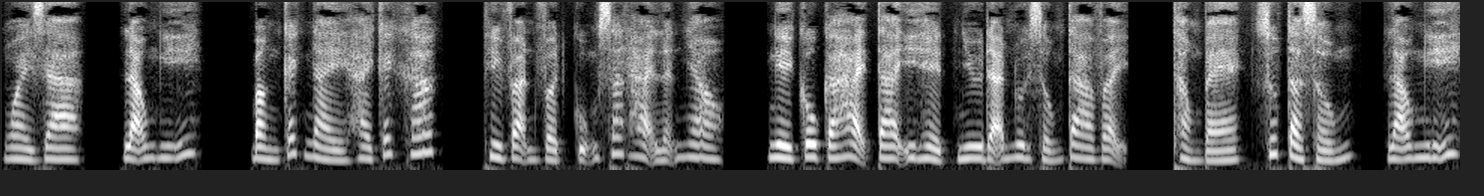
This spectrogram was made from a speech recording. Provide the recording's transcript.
ngoài ra, lão nghĩ, bằng cách này hay cách khác thì vạn vật cũng sát hại lẫn nhau. Nghề câu cá hại ta y hệt như đã nuôi sống ta vậy. Thằng bé, giúp ta sống. Lão nghĩ,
